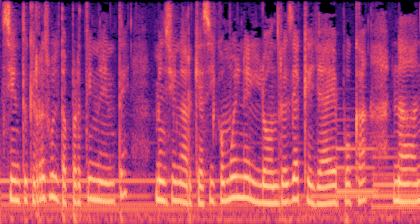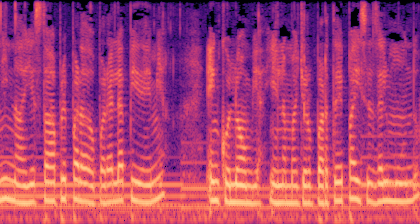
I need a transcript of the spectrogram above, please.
siento que resulta pertinente mencionar que así como en el Londres de aquella época nada ni nadie estaba preparado para la epidemia, en Colombia y en la mayor parte de países del mundo,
